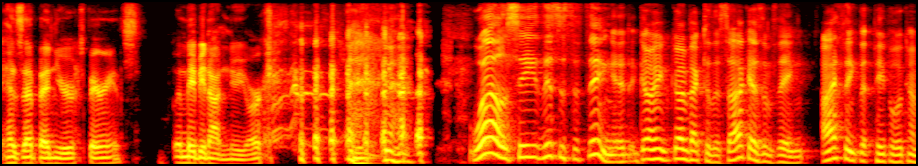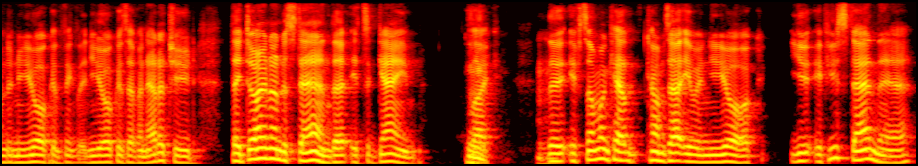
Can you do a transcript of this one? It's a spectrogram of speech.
has that been your experience? Maybe not in New York. well, see, this is the thing. It, going going back to the sarcasm thing, I think that people who come to New York and think that New Yorkers have an attitude, they don't understand that it's a game. Hmm. Like, Mhm. the, if someone can, comes at you in New York, you if you stand there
